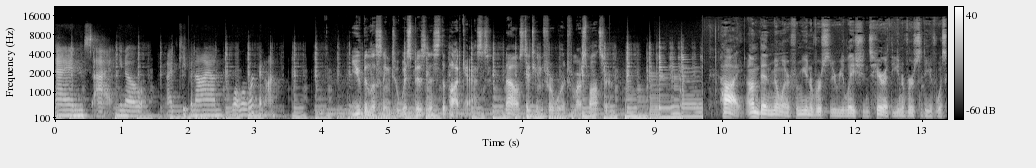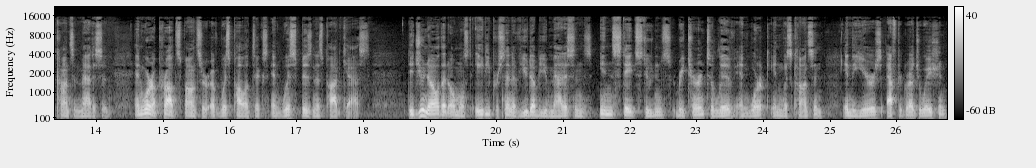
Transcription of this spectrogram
And, uh, you know, I'd keep an eye on what we're working on. You've been listening to WIS Business, the podcast. Now, stay tuned for a word from our sponsor. Hi, I'm Ben Miller from University Relations here at the University of Wisconsin Madison, and we're a proud sponsor of WIS Politics and WIS Business Podcast. Did you know that almost 80% of UW Madison's in state students return to live and work in Wisconsin in the years after graduation?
